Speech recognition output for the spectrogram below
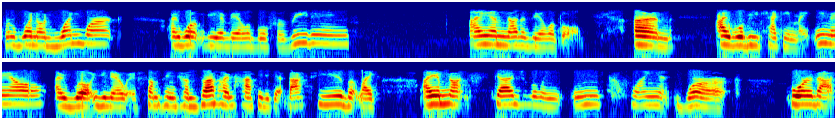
for one-on-one work. I won't be available for readings. I am not available. Um, I will be checking my email. I will, you know, if something comes up, I'm happy to get back to you, but like I am not scheduling any client work for that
